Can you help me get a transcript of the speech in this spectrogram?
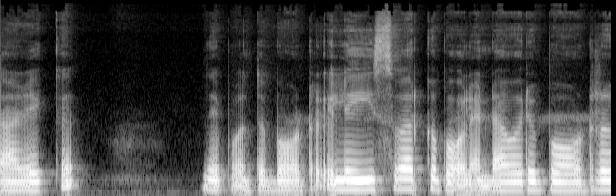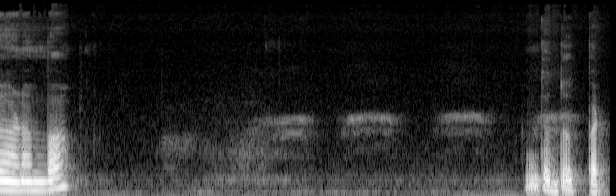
താഴേക്ക് ഇതേപോലത്തെ ബോർഡർ ലേസ് വർക്ക് പോലെ ഉണ്ടാവും ഒരു ബോർഡർ കാണുമ്പോൾ ഇത് ദുപ്പട്ട.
